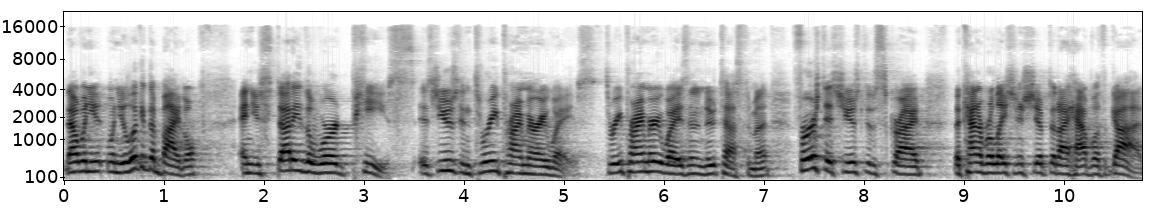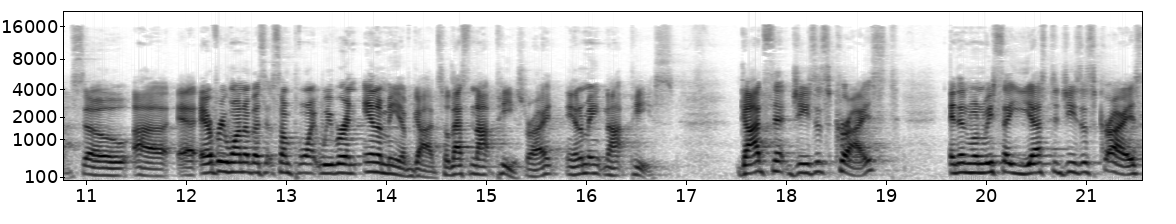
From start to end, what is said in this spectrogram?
Now, when you, when you look at the Bible and you study the word peace, it's used in three primary ways. Three primary ways in the New Testament. First, it's used to describe the kind of relationship that I have with God. So, uh, every one of us at some point, we were an enemy of God. So, that's not peace, right? Enemy, not peace. God sent Jesus Christ. And then when we say yes to Jesus Christ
